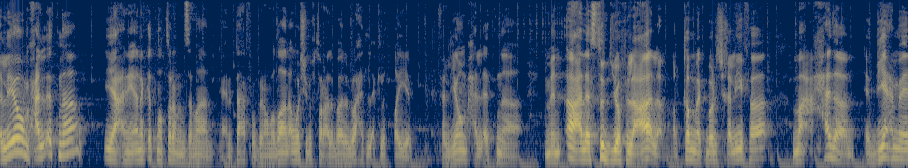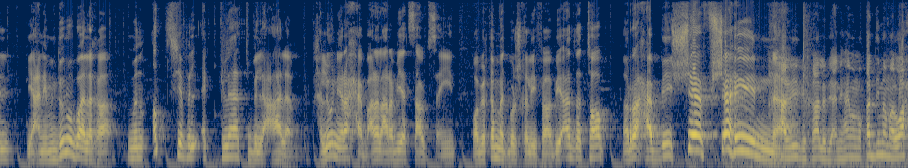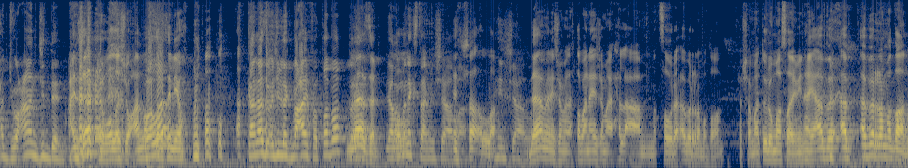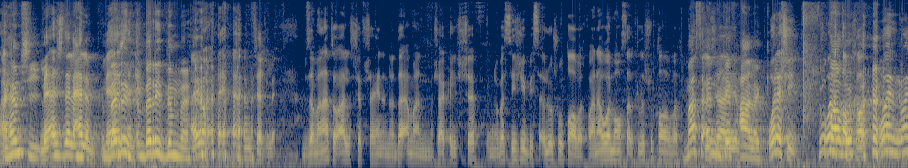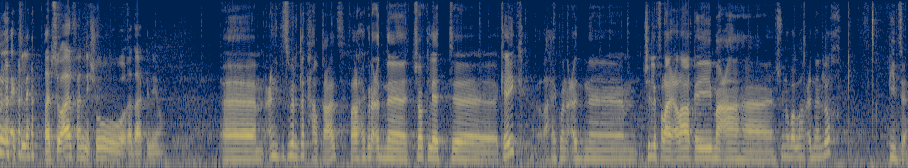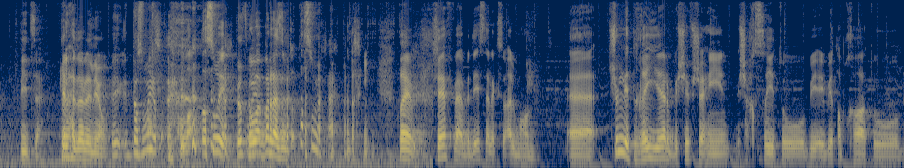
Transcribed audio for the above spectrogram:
اليوم حلقتنا يعني أنا كنت ناطرها من زمان يعني بتعرفوا برمضان أول شيء بيخطر على بال الواحد الأكل الطيب. فاليوم حلقتنا من أعلى استوديو في العالم من قمة برج خليفة مع حدا بيعمل يعني من دون مبالغة من أطيب الأكلات بالعالم. خلوني رحب على العربية 99 وبقمة برج خليفة بأت ذا توب نرحب بشيف شاهين. حبيبي خالد يعني هاي المقدمة مال واحد جوعان جدا. عن جد؟ والله جوعان ما والله؟ اليوم. كان لازم أجيب لك معاي في الطبق؟ لازم. يلا والله. next time إن شاء الله. إن شاء الله. إن شاء الله. دائما يا جماعة طبعا هي يا جماعة الحلقة عم نتصورها قبل رمضان عشان ما تقولوا ما صايمين هي قبل قبل, رمضان. أهم شيء. لأجل العلم مبرد لأجل- مبرد الذمه أيوه أهم شغلة. بزماناته قال الشيف شاهين إنه دائما مشاكل الشيف إنه بس يجي بيسألوه شو طابخ فأنا أول ما وصلت له شو طابخ؟ ما سألني؟ كيف حالك؟ ولا شيء. شو وين؟ الطبخه وين وين الأكلة؟ طيب سؤال فني شو غداك اليوم؟ عندي تصوير ثلاث حلقات فراح يكون عندنا تشوكلت آه، كيك راح يكون عندنا تشيلي فراي عراقي معاها شنو بالله؟ عندنا اللخ بيتزا بيتزا. كل هدول اليوم. إيه، تصوير الله تصوير. هو برا لازم تصوير. طيب شيف بدي أسألك سؤال مهم. آه شو اللي تغير بشيف شاهين بشخصيته بطبخاته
